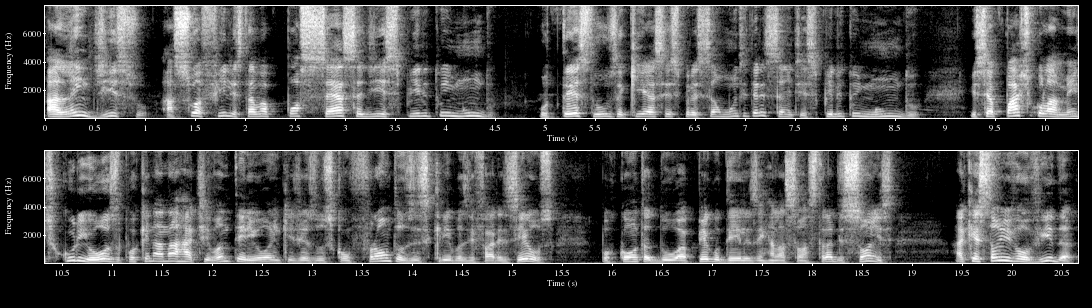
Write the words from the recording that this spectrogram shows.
Além disso, a sua filha estava possessa de espírito imundo. O texto usa aqui essa expressão muito interessante, espírito imundo. Isso é particularmente curioso porque na narrativa anterior em que Jesus confronta os escribas e fariseus por conta do apego deles em relação às tradições, a questão envolvida,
